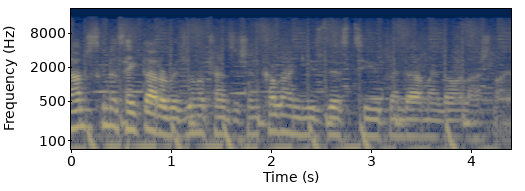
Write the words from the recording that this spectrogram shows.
Now I'm just going to take that original transition color and use this to blend out my lower lash line.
